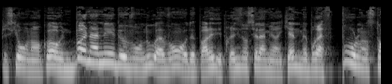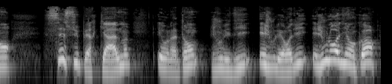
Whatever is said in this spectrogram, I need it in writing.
puisqu'on a encore une bonne année devant nous avant de parler des présidentielles américaines. Mais bref, pour l'instant, c'est super calme. Et on attend, je vous l'ai dit, et je vous l'ai redit, et je vous le redis encore,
